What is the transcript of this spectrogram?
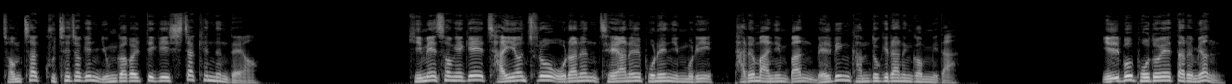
점차 구체적인 윤곽을 띠기 시작했는데요. 김혜성에게 자이언츠로 오라는 제안을 보낸 인물이 다름 아닌 반 멜빈 감독이라는 겁니다. 일부 보도에 따르면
